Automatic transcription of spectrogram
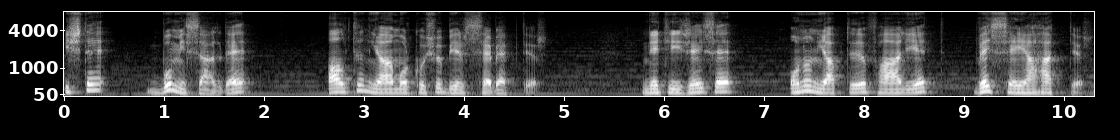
İşte bu misalde altın yağmur kuşu bir sebeptir. Netice ise onun yaptığı faaliyet ve seyahattir.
